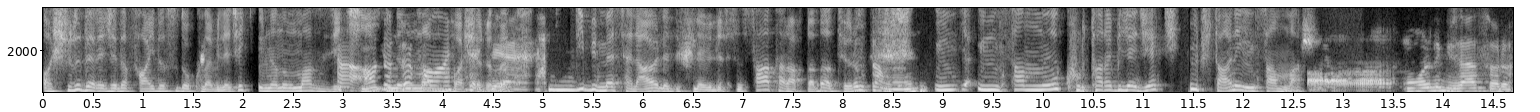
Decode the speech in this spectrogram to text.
aşırı derecede faydası dokunabilecek inanılmaz zeki, Ha, inanılmaz başarılı yani. gibi mesela öyle düşünebilirsin. Sağ tarafta da atıyorum Tamam. in- insanlığı kurtarabilecek üç tane insan var. Orada güzel soru.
